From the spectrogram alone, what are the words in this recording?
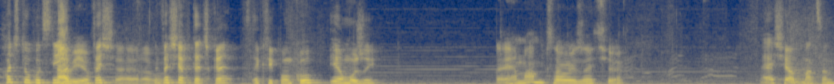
chodź tu kucnij, Zabij weź, oficera, bo- weź apteczkę z ekwipunku i omurzyj. A ja mam całe życie. Ja się obmacam.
